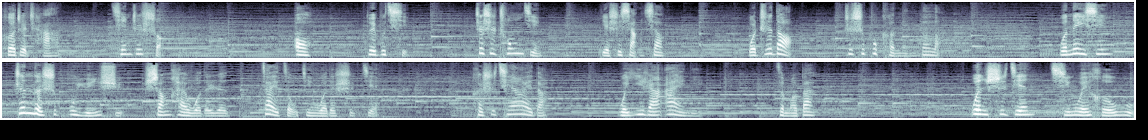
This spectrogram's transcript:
喝着茶，牵着手。哦，对不起，这是憧憬，也是想象。我知道，这是不可能的了。我内心真的是不允许。伤害我的人，再走进我的世界。可是，亲爱的，我依然爱你，怎么办？问世间情为何物，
